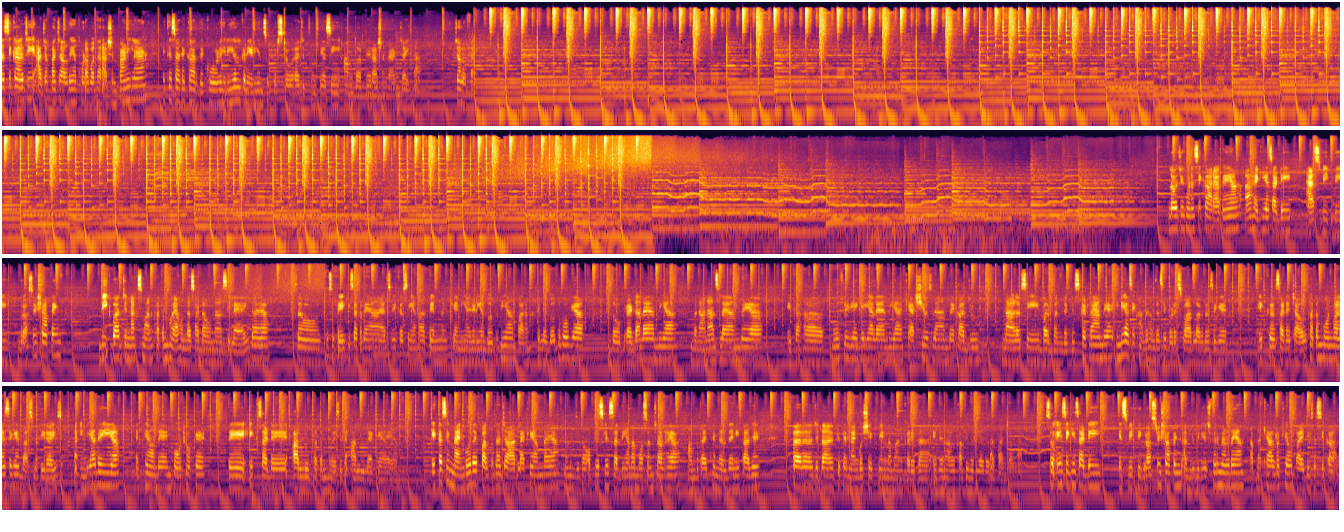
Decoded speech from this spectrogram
ਸਤਿ ਸ਼੍ਰੀ ਅਕਾਲ ਜੀ। ਅੱਜ ਆਪਾਂ ਚੱਲਦੇ ਹਾਂ ਥੋੜਾ ਬਹੁਤਾ ਰਾਸ਼ਨ ਪਾਣੀ ਲੈਣ। ਇੱਥੇ ਸਾਡੇ ਘਰ ਦੇ ਕੋਲ ਹੀ ਰੀਅਲ ਕੈਨੇਡੀਅਨ ਸੁਪਰ ਸਟੋਰ ਹੈ ਜਿੱਥੋਂ ਕਿ ਅਸੀਂ ਆਮ ਤੌਰ ਤੇ ਰਾਸ਼ਨ ਲੈਣ ਜਾਈਦਾ। ਚਲੋ ਫਿਰ। ਲਓ ਜੀ, ਹੁਣ ਅਸੀਂ ਘਰ ਆ ਗਏ ਆ ਆ ਹੈਗੀ ਆ ਸਾਡੀ ਇਸ ਵੀਕ ਦੀ ਗਰੋਸਰੀ ਸ਼ਾਪਿੰਗ ਵੀਕ ਬਾਅਦ ਜਿੰਨਾ ਕੁ ਸਮਾਨ ਖਤਮ ਹੋਇਆ ਹੁੰਦਾ ਸਾਡਾ ਉਹਨਾਂ ਅਸੀਂ ਲੈ ਆਈਦਾ ਆ। ਸੋ ਤੁਸੀਂ ਦੇਖ ਹੀ ਸਕਦੇ ਆ, ਇਸ ਵੀਕ ਅਸੀਂ ਆਹ ਤਿੰਨ ਕੈਨੀਆਂ ਜਿਹੜੀਆਂ ਦੁੱਧ ਦੀਆਂ 12 ਕਿਲੋ ਦੁੱਧ ਹੋ ਗਿਆ। ਦੋ ਬ੍ਰੈਡਾਂ ਲੈ ਆਂਦੀਆਂ, ਬਨਾਨਾਸ ਲੈ ਆਂਦੇ ਆ। ਇੱਕ ਆਹ ਮੂੰਗਫਲੀ ਦੀਆਂ ਗਿਰੀਆਂ ਲੈ ਆਂਦੀਆਂ ਕੈਸ਼ਿਊਜ਼ ਲੈ ਆਂਦੇ, ਕਾਜੂ। ਨਾਲ ਅਸੀਂ ਬਰਬਨ ਦੇ ਬਿਸਕਟ ਲੈ ਆਂਦੇ ਆ। ਇੰਡੀਆ ਅਸੀਂ ਖਾਂਦੇ ਹੁੰਦੇ ਸੀ, ਬੜੇ ਸਵਾਦ ਲੱਗਦੇ ਸੀਗੇ। ਇੱਕ ਸਾਡੇ ਚਾਵਲ ਖਤਮ ਹੋਣ ਵਾਲੇ ਸੀਗੇ, ਬਾਸਮਤੀ ਰਾਈਸ। ਇੰਡੀਆ ਦੇ ਹੀ ਆ, ਇੱਥੇ ਆਉਂਦੇ ਆ ਇੰਪੋਰਟ ਹੋ ਕੇ, ਤੇ ਇੱਕ ਸਾਡੇ ਆਲੂ ਖਤਮ ਹੋਏ ਸੀ ਤੇ ਆਲੂ ਲੈ ਕੇ ਆਏ ਆ। ਇੱਕ ਅਸੀਂ ਮੈਂਗੋ ਦੇ ਪਲਪ ਦਾ ਜਾਰ ਲੈ ਕੇ ਆਂਦਾ ਆ। ਹੁਣ ਜਦੋਂ ਆਬਵੀਅਸਲੀ ਸਰਦੀਆਂ ਦਾ ਮੌਸਮ ਚੱਲ ਰਿਹਾ, ਅੰਬ ਤਾਂ ਇੱਥੇ ਮਿਲਦੇ ਨਹੀਂ ਤਾਜ਼ੇ। ਪਰ ਜਿੱਦਾਂ ਕਿਤੇ ਮੈਂਗੋ ਸ਼ੇਕ ਪੀਣ ਦਾ ਮਨ ਕਰੇ ਤਾਂ ਇਹਦੇ ਨਾਲ ਕਾਫੀ ਵਧੀਆ ਜਿਹੜਾ ਬਣ ਜਾਂਦਾ। ਸੋ ਇਹ ਸੀਗੀ ਸਾਡੀ ਇਸ ਵੀਕ ਦੀ ਗਰੋਸਰੀ ਸ਼ਾਪਿੰਗ ਅਗਲੀ ਵੀਡੀਓ 'ਚ ਫਿਰ ਮਿਲਦੇ ਆ ਆਪਣਾ ਖਿਆਲ ਰੱਖਿਓ। ਬਾਈ ਜੀ, ਸਤਿ ਸ਼੍ਰੀ ਅਕਾਲ।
